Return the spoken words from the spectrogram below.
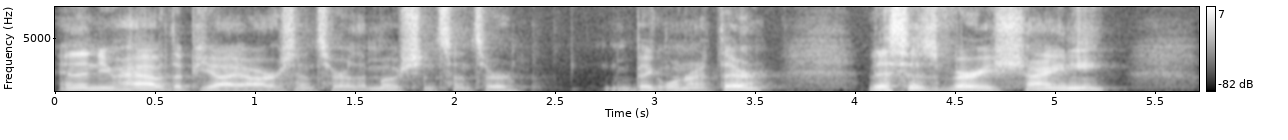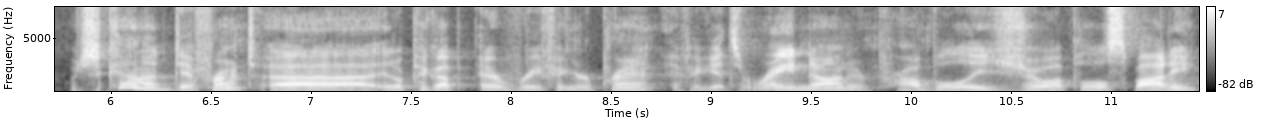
And then you have the PIR sensor, the motion sensor, big one right there. This is very shiny, which is kind of different. Uh, it'll pick up every fingerprint. If it gets rained on, it'll probably show up a little spotty,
